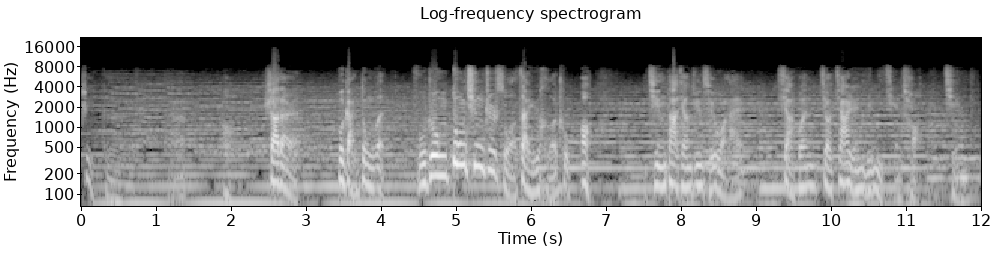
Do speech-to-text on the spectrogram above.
这个……哦，沙大人，不敢动问，府中冬青之所在于何处？哦，请大将军随我来，下官叫家人引你前去。好，请。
